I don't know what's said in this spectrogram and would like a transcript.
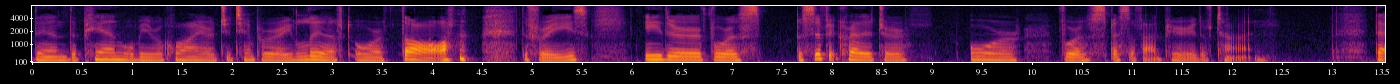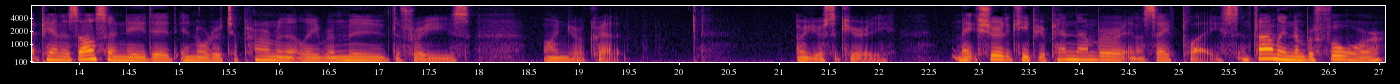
then the PIN will be required to temporarily lift or thaw the freeze, either for a specific creditor or for a specified period of time. That PIN is also needed in order to permanently remove the freeze on your credit or your security. Make sure to keep your PIN number in a safe place. And finally, number four,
